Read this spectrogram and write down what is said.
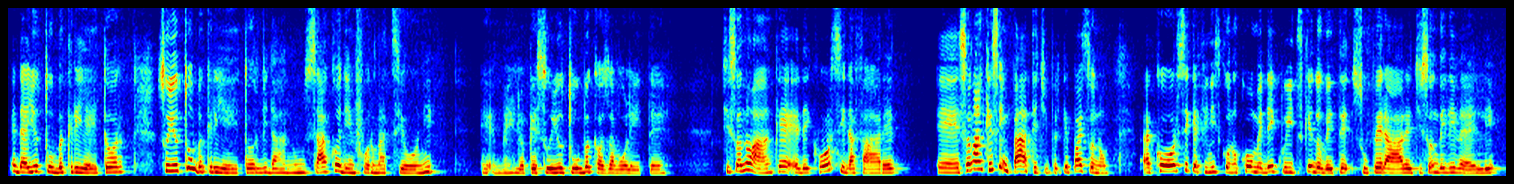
ed è YouTube Creator. Su YouTube Creator vi danno un sacco di informazioni e meglio che su YouTube cosa volete. Ci sono anche dei corsi da fare e sono anche simpatici perché poi sono eh, corsi che finiscono come dei quiz che dovete superare, ci sono dei livelli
